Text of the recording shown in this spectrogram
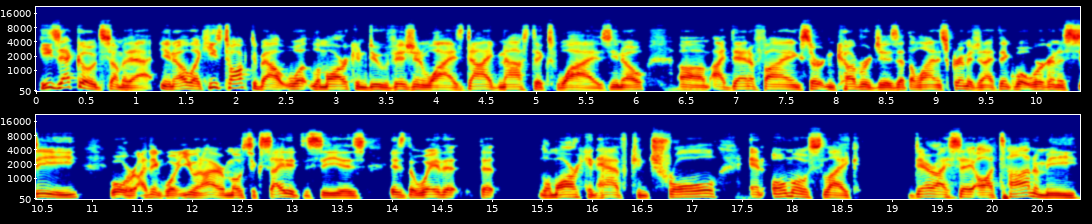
He's echoed some of that, you know, like he's talked about what Lamar can do vision wise, diagnostics wise, you know, um, identifying certain coverages at the line of scrimmage. And I think what we're going to see, what we're, I think what you and I are most excited to see is, is the way that, that Lamar can have control and almost like, dare I say, autonomy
